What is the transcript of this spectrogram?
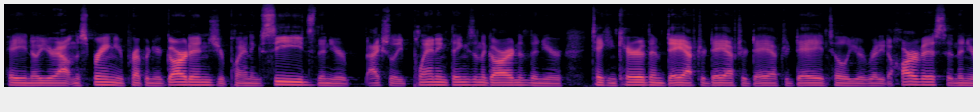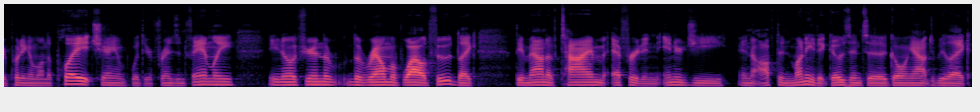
hey, you know, you're out in the spring, you're prepping your gardens, you're planting seeds, then you're actually planting things in the garden, then you're taking care of them day after day after day after day until you're ready to harvest, and then you're putting them on the plate, sharing them with your friends and family. You know, if you're in the the realm of wild food, like the amount of time, effort, and energy, and often money that goes into going out to be like,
